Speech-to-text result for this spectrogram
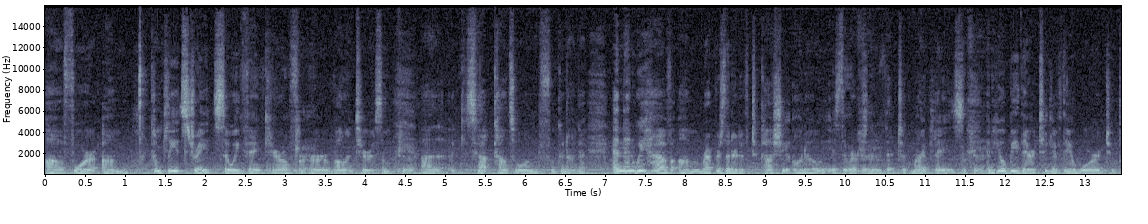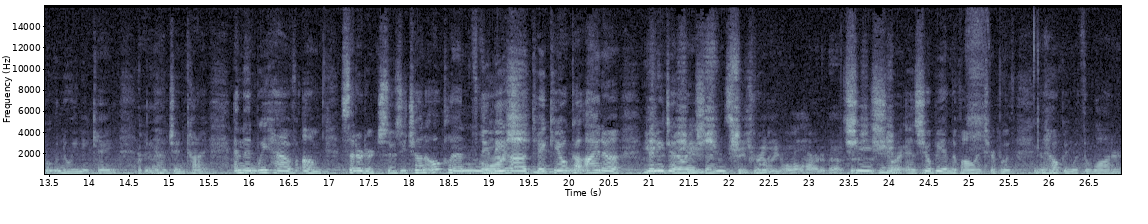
uh, for um, Complete Streets. So we thank Carol for her volunteerism, Okay. uh, Councilwoman Fukunaga. And then we have um, Representative Takashi Ohno is the Okay. representative that took my place, Okay. and he'll be there to give the award to Pu'unui Nike, Okay. uh, Jin Kai. And then we have um, Senator Susie Chun Oakland, Course. Liliha many generations. She's, before. really all heart about this. She sure is. She'll be in the volunteer booth and helping with the water.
